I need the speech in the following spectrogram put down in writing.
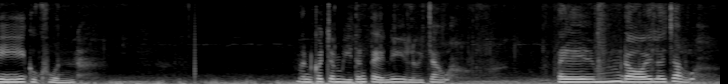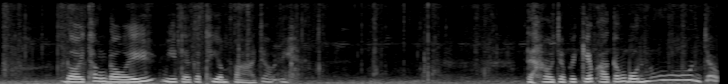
นี่กุขนมันก็จะมีตั้งแต่นี่เลยเจ้า เต็มดอยเลยเจ้า ดอยทั้งดอยมีแต่กระเทียมป่าเจ้านี่ แต่เราจะไปเก็บเอาตั้งบนนู้นเจ้า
